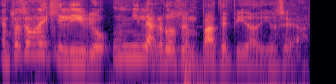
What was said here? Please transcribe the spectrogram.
Entonces, un equilibrio, un milagroso empate, pido a Dios sea.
